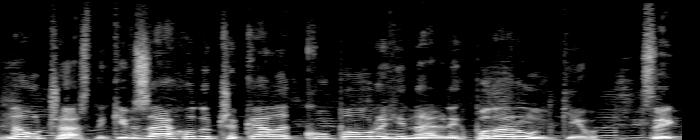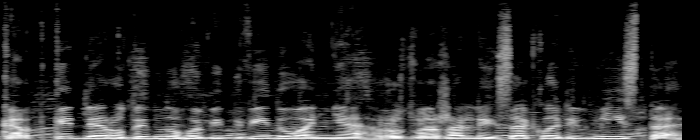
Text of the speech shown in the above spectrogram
На учасників заходу чекала купа оригінальних подарунків. Це картки для родинного відвідування, розважальних закладів міста,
